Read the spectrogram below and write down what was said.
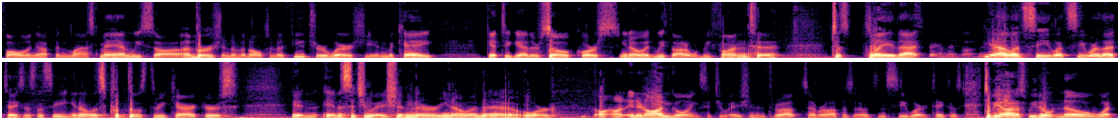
following up in Last Man, we saw a version of an alternate future where she and McKay get together. So of course, you know, it, we thought it would be fun to just play that. Experiment on that. Yeah, let's see. Let's see where that takes us. Let's see. You know, let's put those three characters in in a situation, or you know, in a, or on, in an ongoing situation, and throughout several episodes, and see where it takes us. To be honest, we don't know what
